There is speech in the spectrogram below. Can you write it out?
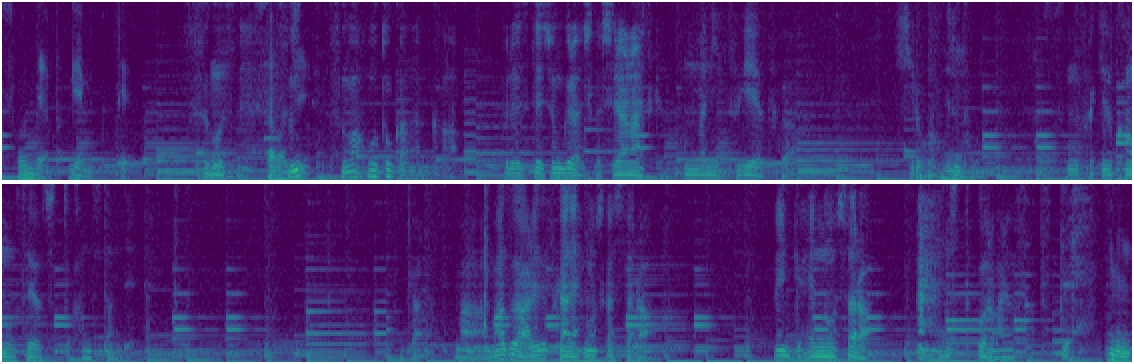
そういうんだよやっぱゲームって。すごいですね。うん凄まじいススマホとかなんかプレイステーションぐらいしか知らないですけどこんなにすげえやつが広がってると、その先の可能性をちょっと感じたんで。いいかなって。まあまずはあれですかね。もしかしたら免許返納したら ちょっとこういうのがありますよっつって。うん。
